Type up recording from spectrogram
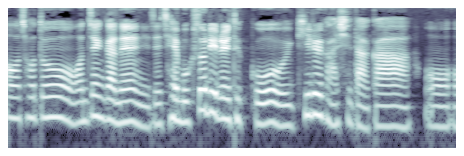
어, 저도 언젠가는 이제 제 목소리를 듣고 길을 가시다가, 어,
